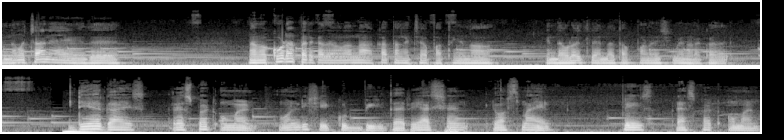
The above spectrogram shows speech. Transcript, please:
என்ன மச்சான் நியாயம் இது? நம்ம கூட பிறக்காதவங்களாம் அக்கா தங்கச்சியாக பார்த்தீங்கன்னா இந்த உலகத்தில் எந்த தப்பான விஷயமே நடக்காது. Dear guys respect women only she could be the reaction your smile please respect women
